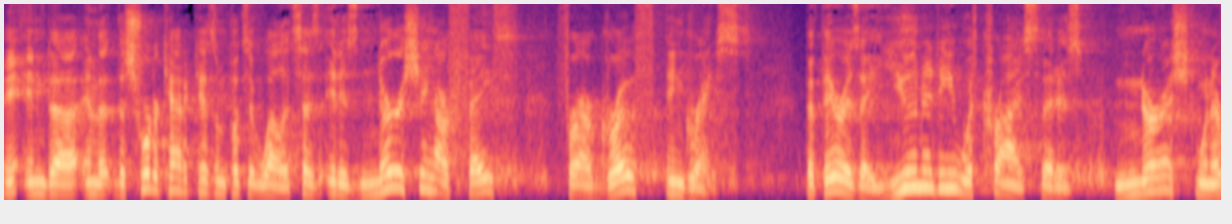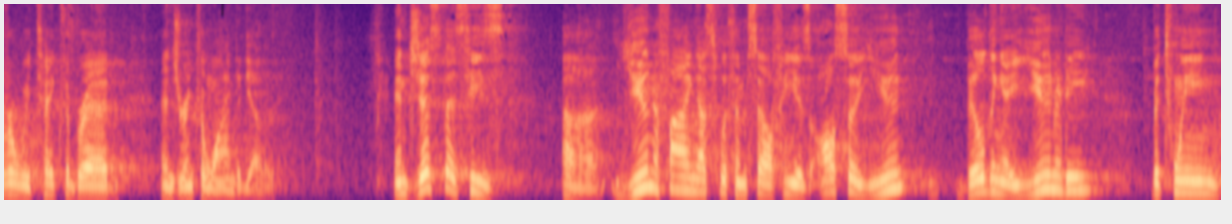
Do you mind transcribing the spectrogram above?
And, uh, and the, the shorter catechism puts it well. It says, It is nourishing our faith for our growth in grace. That there is a unity with Christ that is nourished whenever we take the bread and drink the wine together. And just as he's uh, unifying us with himself, he is also un- building a unity between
